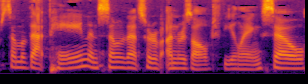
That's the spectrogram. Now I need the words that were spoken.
some of that pain and some of that sort of unresolved feeling. So,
